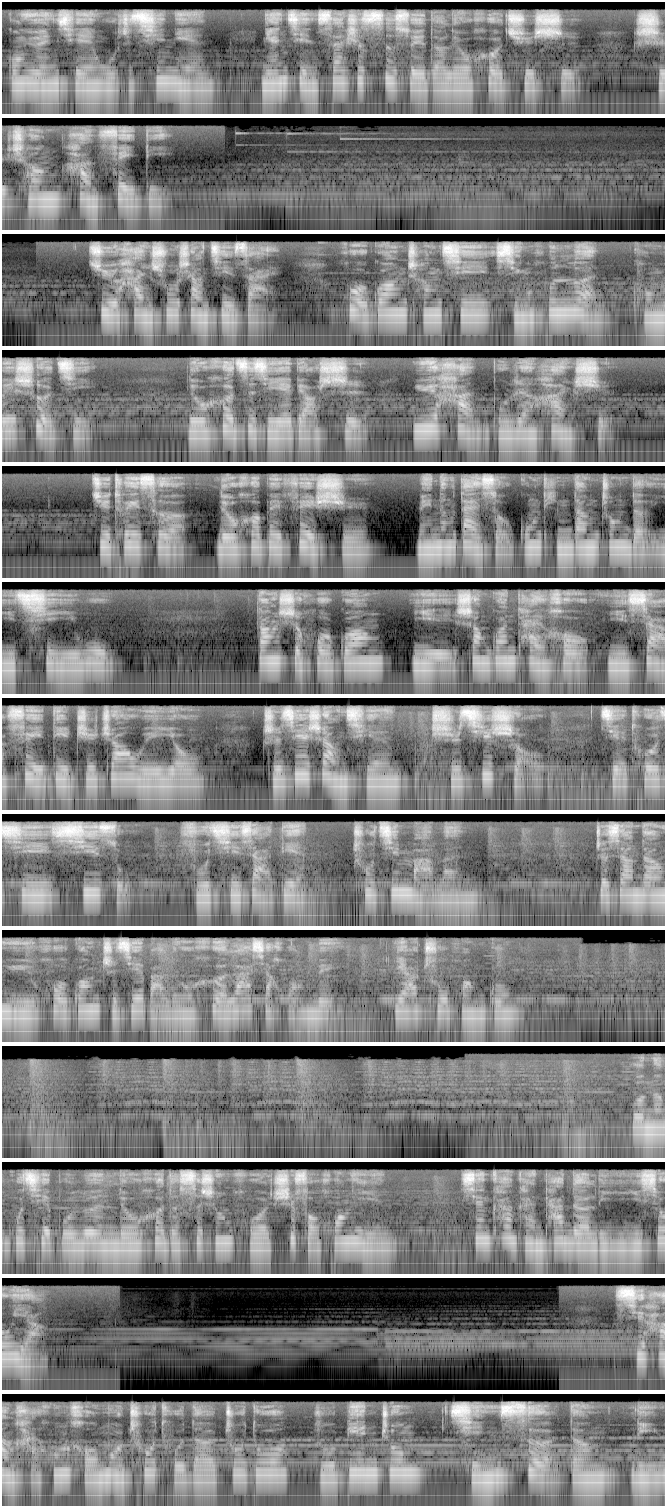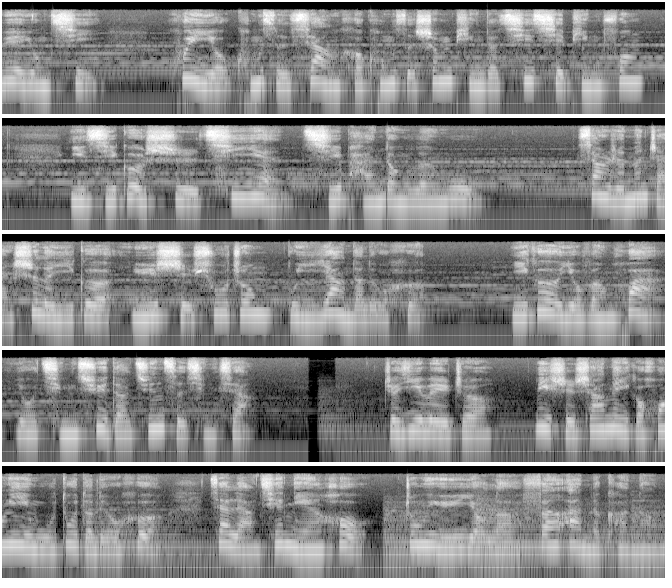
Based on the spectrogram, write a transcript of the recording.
公元前五十七年，年仅三十四岁的刘贺去世，史称汉废帝。据《汉书》上记载，霍光称其行昏乱，恐为社稷。刘贺自己也表示，淤汉不认汉室。据推测，刘贺被废时没能带走宫廷当中的一器一物。当时霍光以上官太后以下废帝之招为由，直接上前持其手，解脱其西祖，扶其下殿，出金马门。这相当于霍光直接把刘贺拉下皇位，押出皇宫。我们姑且不论刘贺的私生活是否荒淫，先看看他的礼仪修养。西汉海昏侯墓出土的诸多如编钟、琴瑟等礼乐用器，绘有孔子像和孔子生平的漆器屏风，以及各式漆砚、棋盘等文物，向人们展示了一个与史书中不一样的刘贺。一个有文化、有情趣的君子形象，这意味着历史上那个荒淫无度的刘贺，在两千年后终于有了翻案的可能。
